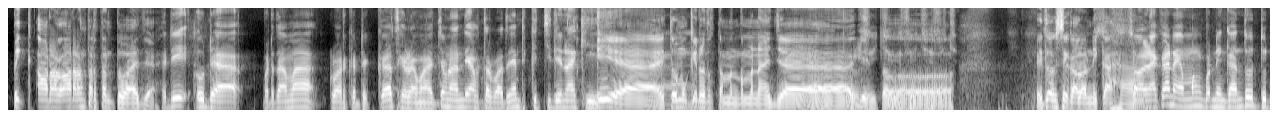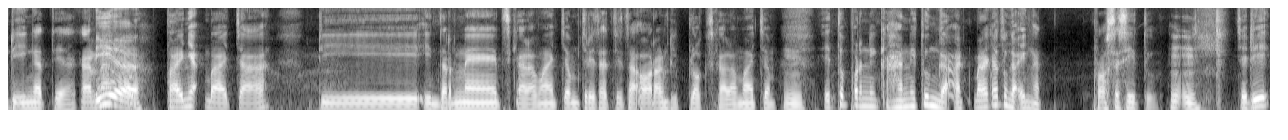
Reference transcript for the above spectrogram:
pick orang-orang tertentu aja. Jadi udah pertama keluarga dekat segala macam nanti after party-nya dikecilin lagi. Iya, itu mungkin untuk teman-teman aja betul, gitu. setuju, setuju. Itu sih kalau nikahan. Soalnya kan emang pernikahan tuh tuh diingat ya karena Iya. banyak baca di internet segala macam cerita-cerita orang di blog segala macam. Hmm. Itu pernikahan itu nggak mereka tuh nggak ingat proses itu. Mm-mm. Jadi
